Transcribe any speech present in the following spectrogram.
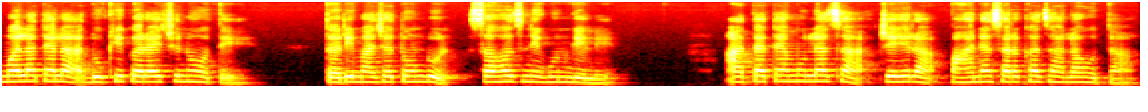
मला त्याला दुःखी करायचे नव्हते. तरी माझ्या तोंडून सहज निघून गेले. आता त्या मुलाचा चेहरा पाहण्यासारखा झाला होता.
